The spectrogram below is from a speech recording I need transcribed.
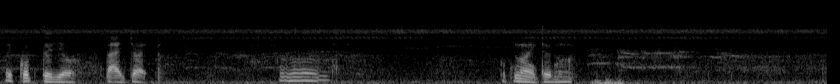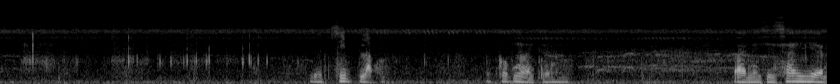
ไอ้กบตัวเดียว ตายจ่อย กบหน่อยตัวนึงเบ็ดสิบหลังกบหน่อยตัวนึงตอนนี้สิใส่เห็น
